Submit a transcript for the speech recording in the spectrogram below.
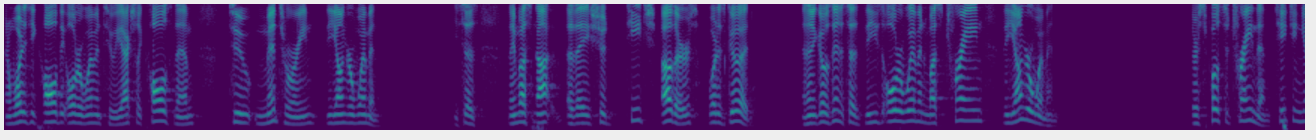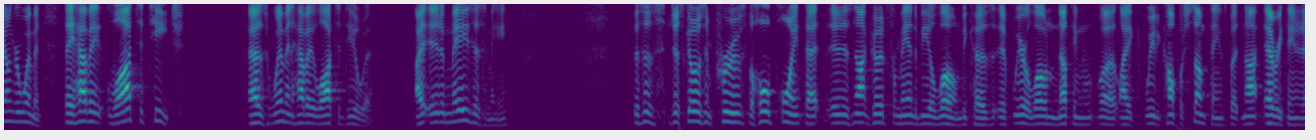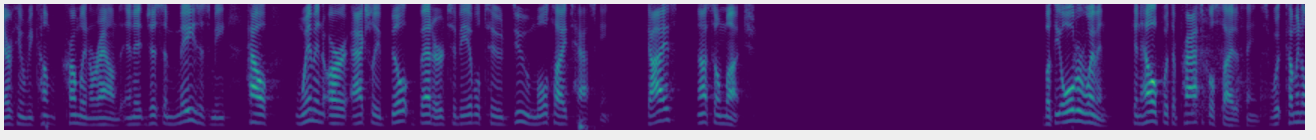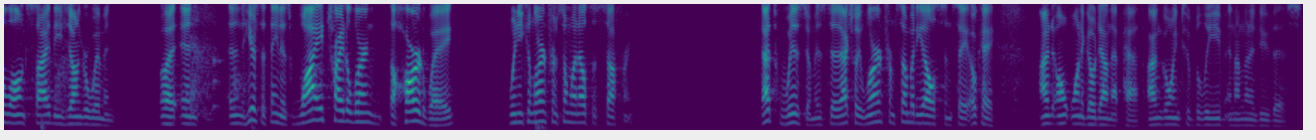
And what does he call the older women to? He actually calls them to mentoring the younger women. He says they must not, uh, they should teach others what is good. And then he goes in and says these older women must train the younger women. They're supposed to train them, teaching younger women. They have a lot to teach as women have a lot to deal with. I, it amazes me. This is, just goes and proves the whole point that it is not good for man to be alone because if we are alone, nothing, uh, like we'd accomplish some things, but not everything, and everything would become crumbling around. And it just amazes me how women are actually built better to be able to do multitasking. Guys, not so much. But the older women, can help with the practical side of things, coming alongside these younger women. Uh, and, and here's the thing is why try to learn the hard way when you can learn from someone else's suffering? That's wisdom, is to actually learn from somebody else and say, okay, I don't want to go down that path. I'm going to believe and I'm going to do this.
